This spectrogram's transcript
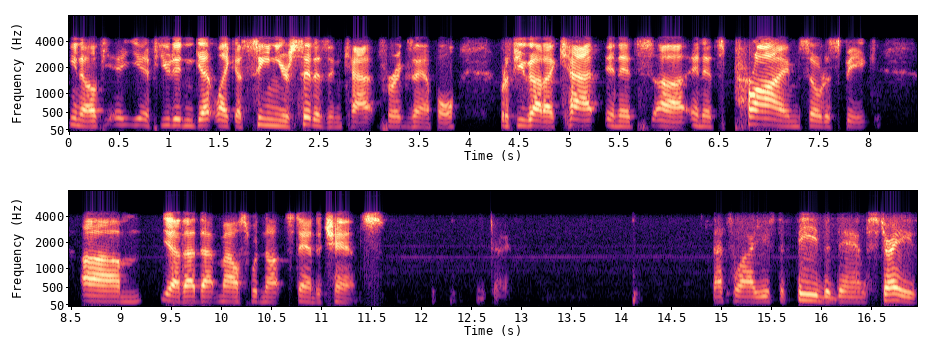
you know, if you, if you didn't get like a senior citizen cat, for example, but if you got a cat in its uh, in its prime, so to speak, um, yeah, that that mouse would not stand a chance. Okay. That's why I used to feed the damn strays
